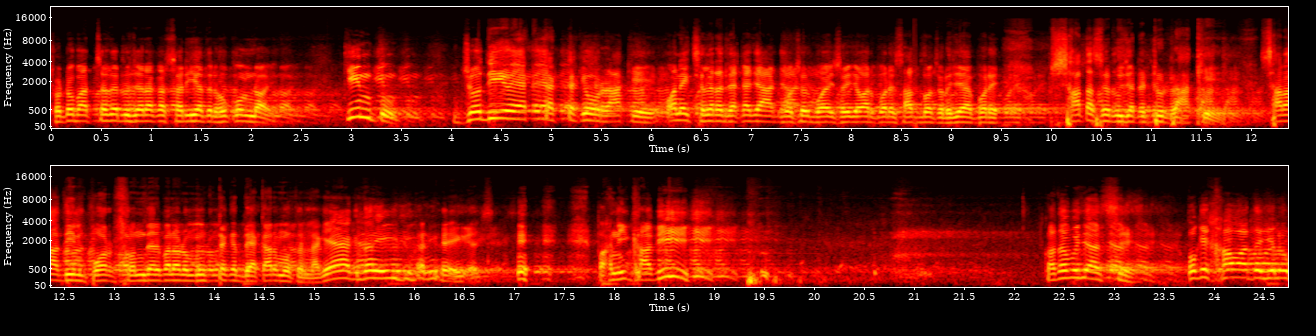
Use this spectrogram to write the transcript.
ছোট বাচ্চাদের রোজা রাখা শরিয়াতের হুকুম নয়। কিন্তু যদিও একটা একটা কেউ রাখে, অনেক ছেলেরা দেখা যায় আট বছর বয়স হয়ে যাওয়ার পরে, সাত বছর হয়ে যাওয়ার পরে সাতাশের রোজাটা একটু রাখে। সারাদিন পর সন্ধ্যের বেলার মুখটাকে দেখার মতো লাগে, একদম এইটুখানি হয়ে গেছে। পানি খাবি? কথা বুঝে আসছে? ওকে খাওয়াতে গেলেও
